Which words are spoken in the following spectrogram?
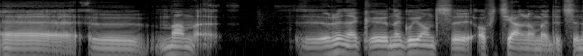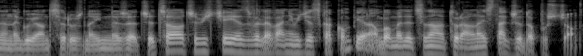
E, y, mam rynek negujący oficjalną medycynę, negujący różne inne rzeczy, co oczywiście jest wylewaniem dziecka kąpielą, bo medycyna naturalna jest także dopuszczona.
